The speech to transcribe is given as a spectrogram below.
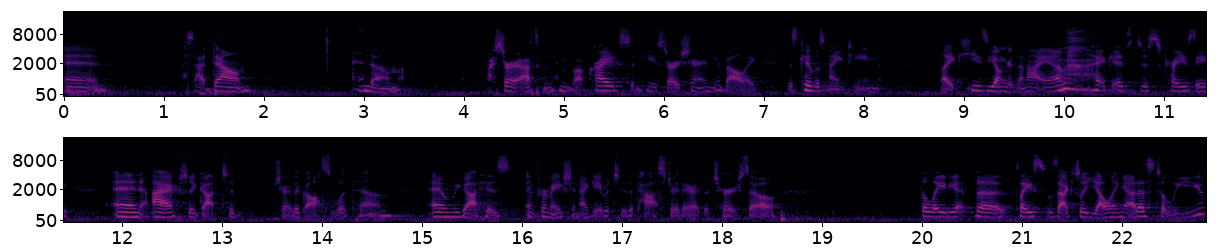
and I sat down, and um, I started asking him about Christ, and he started sharing me about like this kid was 19, like he's younger than I am, like it's just crazy, and I actually got to share the gospel with him, and we got his information. I gave it to the pastor there at the church, so the lady at the place was actually yelling at us to leave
